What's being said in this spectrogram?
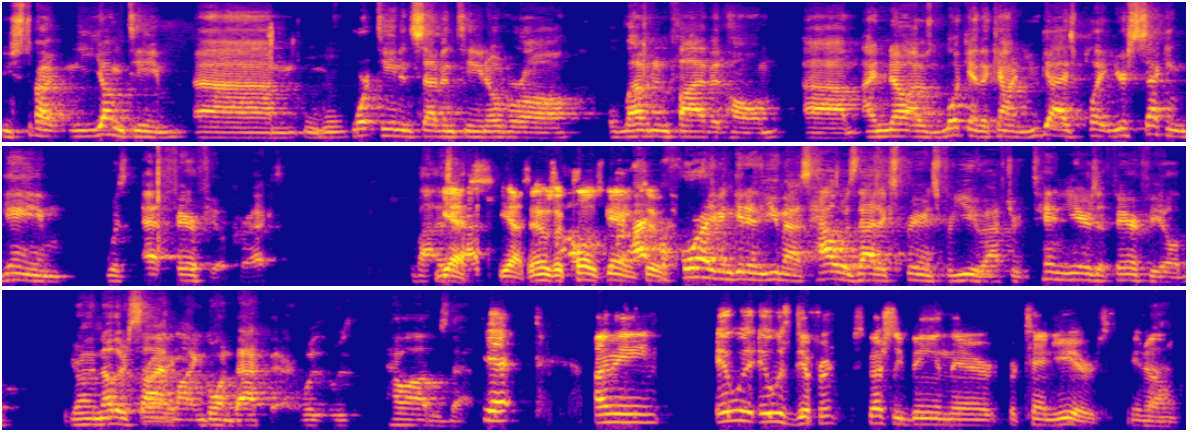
you start a young team, um, Mhm. 14 and 17 overall, 11 and five at home. Um, I know I was looking at the count. You guys played your second game was at Fairfield, correct? Yes, yes, and it was a close game too. Before I even get into UMass, how was that experience for you after 10 years at Fairfield? You're on another sideline going back there. Was, was how odd was that? Yeah, I mean, it was it was different, especially being there for ten years. You know,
